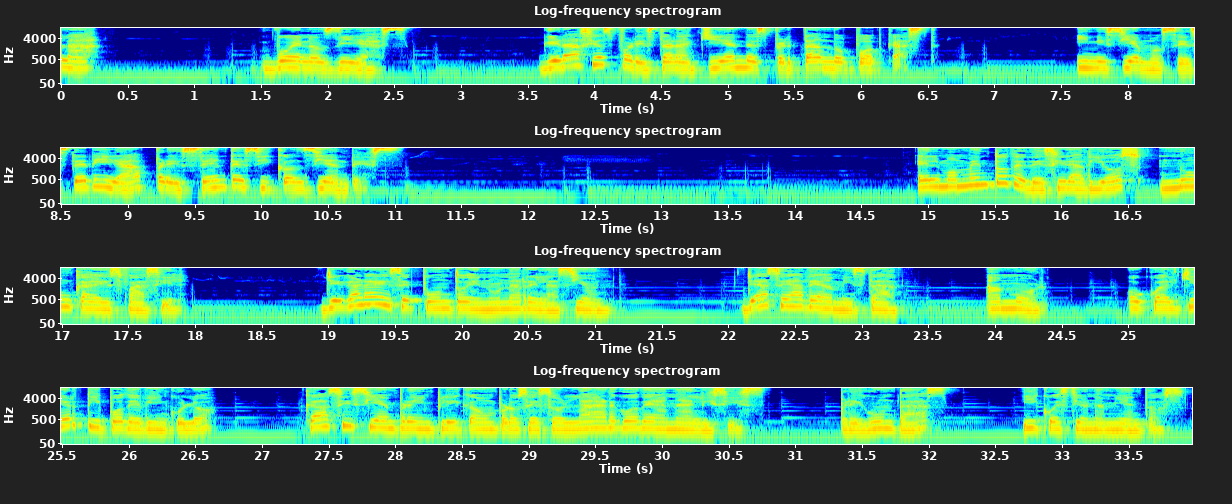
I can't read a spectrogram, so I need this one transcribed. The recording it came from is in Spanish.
Hola. Buenos días. Gracias por estar aquí en Despertando Podcast. Iniciemos este día presentes y conscientes. El momento de decir adiós nunca es fácil. Llegar a ese punto en una relación, ya sea de amistad, amor o cualquier tipo de vínculo, casi siempre implica un proceso largo de análisis, preguntas y cuestionamientos.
